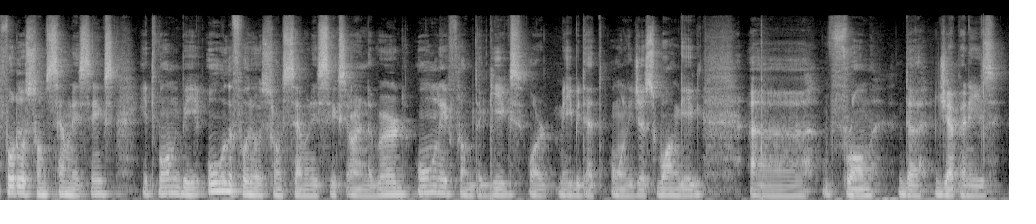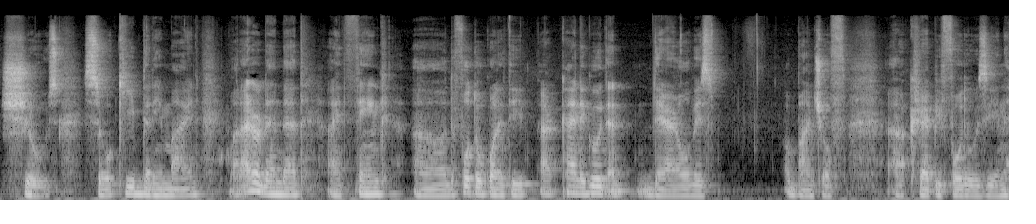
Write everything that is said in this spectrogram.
photos from 76 it won't be all the photos from 76 around the world only from the gigs or maybe that only just one gig uh, from the Japanese shows. So keep that in mind. But other than that I think uh, the photo quality are kind of good and they are always a bunch of uh, crappy photos in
